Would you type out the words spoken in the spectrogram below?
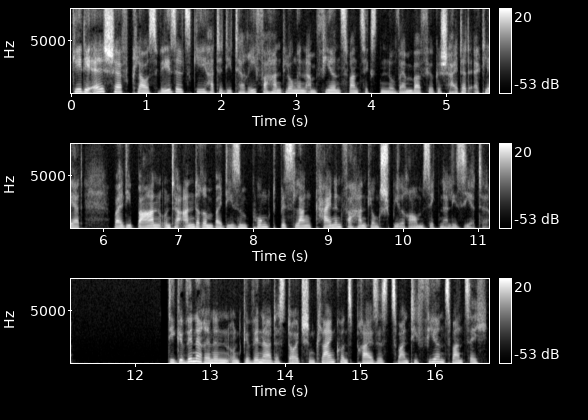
GDL-Chef Klaus Weselski hatte die Tarifverhandlungen am 24. November für gescheitert erklärt, weil die Bahn unter anderem bei diesem Punkt bislang keinen Verhandlungsspielraum signalisierte. Die Gewinnerinnen und Gewinner des Deutschen Kleinkunstpreises 2024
